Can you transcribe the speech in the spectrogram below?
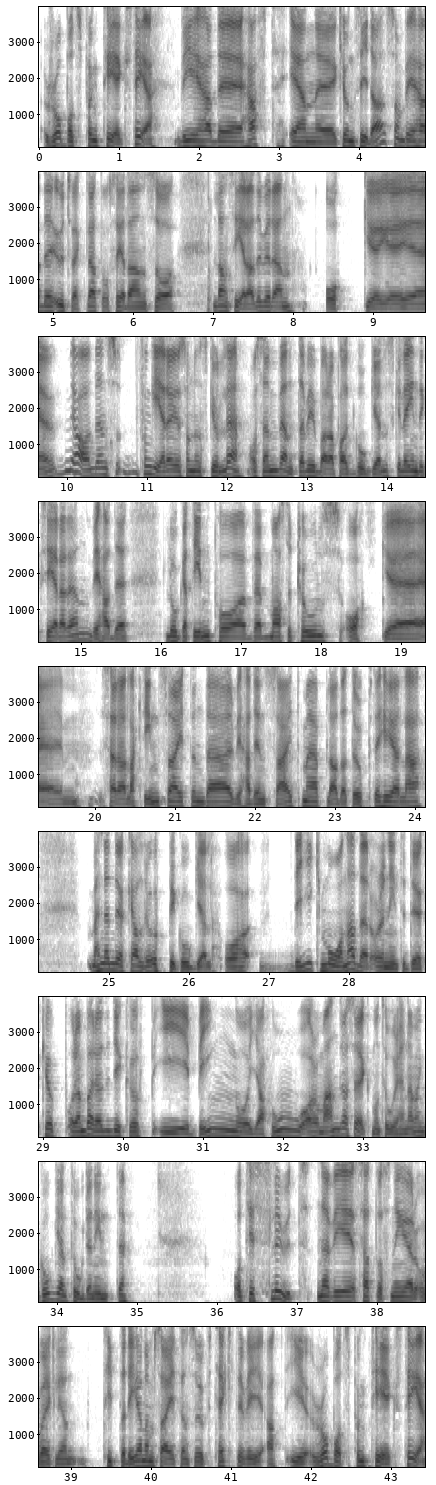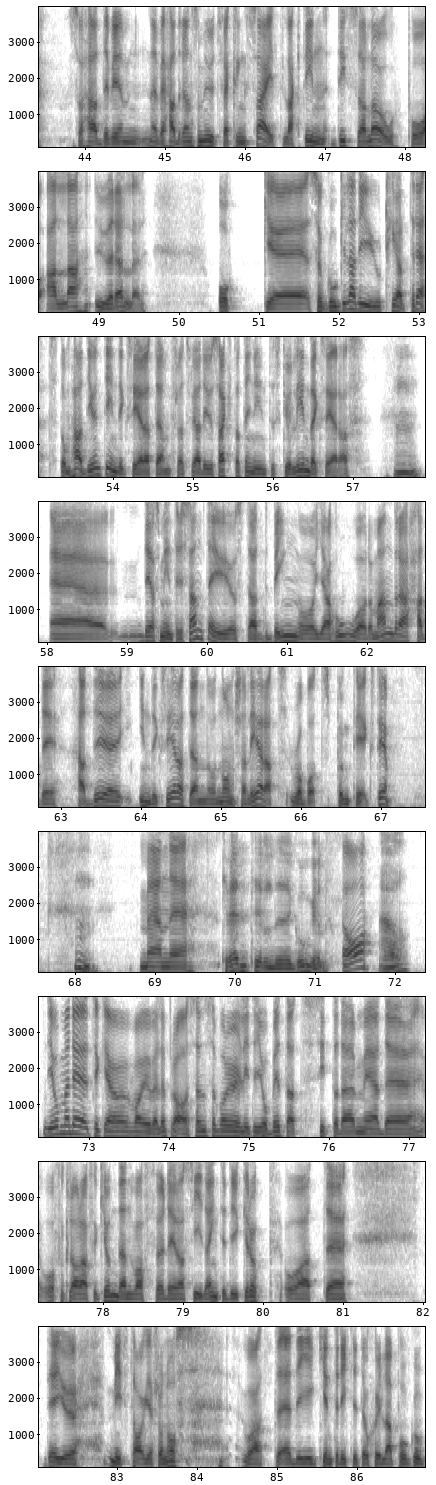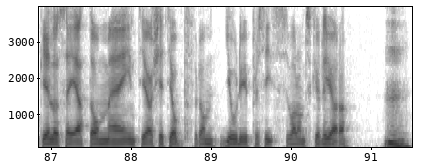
robots.txt. Vi hade haft en kundsida som vi hade utvecklat och sedan så lanserade vi den. Och Eh, ja, den fungerar ju som den skulle. Och sen väntade vi bara på att Google skulle indexera den. Vi hade loggat in på Webmaster Tools och eh, så här, lagt in sajten där. Vi hade en sitemap, laddat upp det hela. Men den dök aldrig upp i Google. Och det gick månader och den inte dök upp. Och den började dyka upp i Bing och Yahoo och de andra sökmotorerna. Men Google tog den inte. Och till slut, när vi satte oss ner och verkligen tittade igenom sajten så upptäckte vi att i robots.txt så hade vi, när vi hade den som utvecklingssajt, lagt in disallow på alla URLer. Och eh, så Google hade ju gjort helt rätt. De hade ju inte indexerat den för att vi hade ju sagt att den inte skulle indexeras. Eh, det som är intressant är ju just att Bing och Yahoo och de andra hade, hade indexerat den och nonchalerat robots.txt. Men eh, Cred till eh, Google. ja, Ja, jo men det tycker jag var ju väldigt bra. Sen så var det lite jobbigt att sitta där med eh, och förklara för kunden varför deras sida inte dyker upp. Och att eh, det är ju misstaget från oss. Och att eh, det gick inte riktigt att skylla på Google och säga att de eh, inte gör sitt jobb. För de gjorde ju precis vad de skulle göra. Mm.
